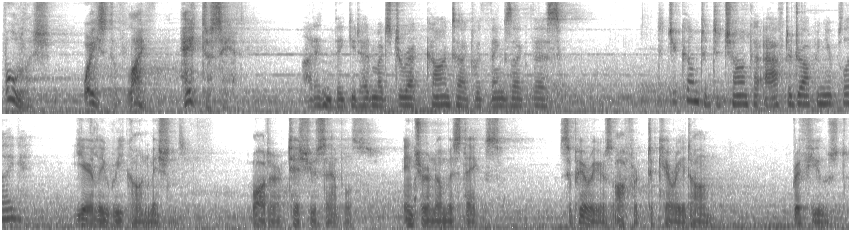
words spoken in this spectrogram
Foolish. Waste of life. Hate to see it. I didn't think you'd had much direct contact with things like this. Did you come to Tuchanka after dropping your plague? Yearly recon missions. Water, tissue samples. Ensure no mistakes. Superiors offered to carry it on. Refused.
